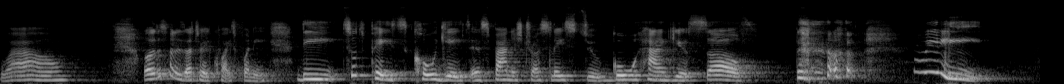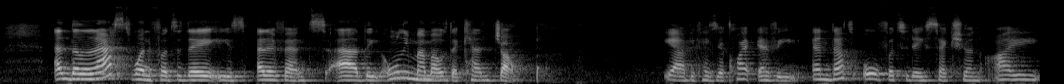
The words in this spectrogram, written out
Wow. Well, this one is actually quite funny. The toothpaste Colgate in Spanish translates to go hang yourself. really? And the last one for today is elephants uh, are the only mammals that can jump yeah because they're quite heavy. And that's all for today's section. I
